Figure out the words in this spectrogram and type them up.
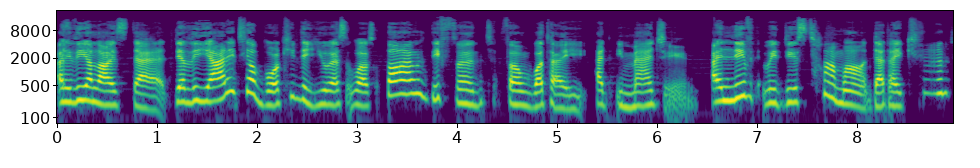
I realized that the reality of working in the US was far different from what I had imagined. I lived with this trauma that I can't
